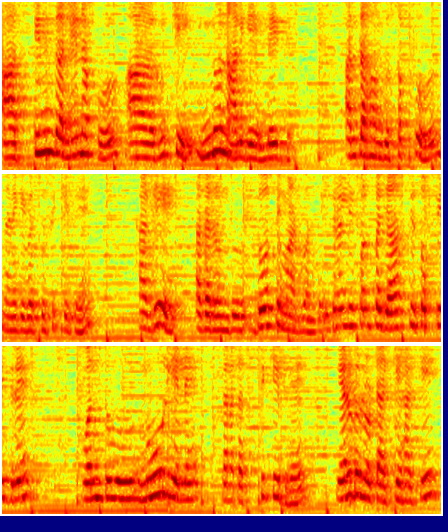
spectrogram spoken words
ಆ ತಿಂದ ನೆನಪು, ಆ ರುಚಿ ಇನ್ನೂ ನಾಲಿಗೆಯಲ್ಲೇ ಇದೆ. ಅಂತಹ ಒಂದು ಸೊಪ್ಪು ನನಗೆ ಇವತ್ತು ಸಿಕ್ಕಿದೆ. ಹಾಗೆ ಅದರೊಂದು ದೋಸೆ ಮಾಡುವಂತೆ. ಇದರಲ್ಲಿ ಸ್ವಲ್ಪ ಜಾಸ್ತಿ ಸೊಪ್ಪಿದ್ರೆ ಒಂದು ನೂರು ಎಲೆ ತನಕ ಸಿಕ್ಕಿದರೆ ಎರಡು ಲೋಟ ಅಕ್ಕಿ ಹಾಕಿ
